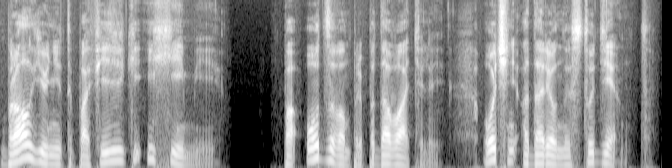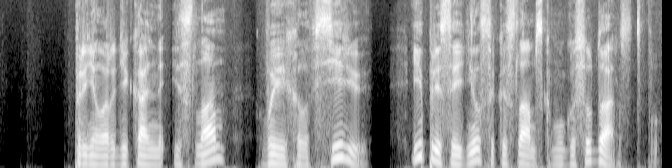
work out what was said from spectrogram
Брал юниты по физике и химии. По отзывам преподавателей, очень одаренный студент. Принял радикальный ислам, выехал в Сирию и присоединился к исламскому государству.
